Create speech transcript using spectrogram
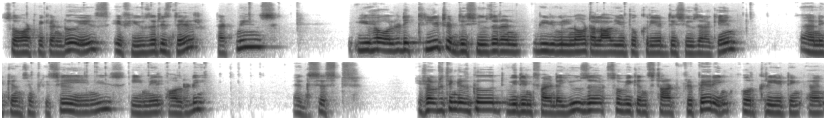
So what we can do is if user is there that means you have already created this user and we will not allow you to create this user again and you can simply say is email already exists. If everything is good we didn't find a user so we can start preparing for creating a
